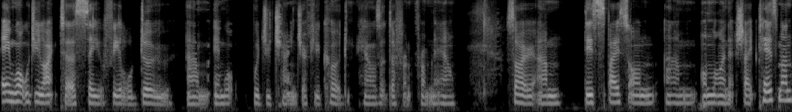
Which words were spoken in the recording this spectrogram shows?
And what would you like to see or feel or do? Um, and what would you change if you could? How is it different from now? So um, there's space on um, online at Shape Tasman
